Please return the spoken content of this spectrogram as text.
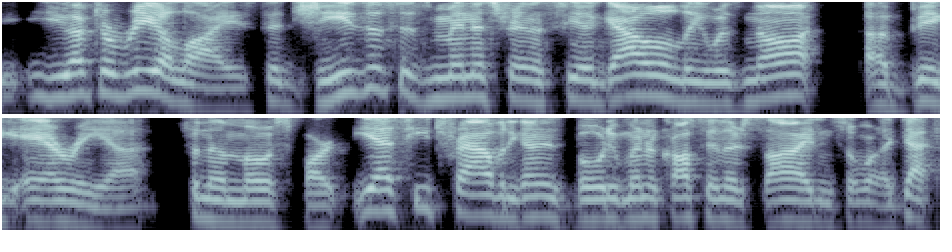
you have to realize that Jesus' ministry in the Sea of Galilee was not a big area for the most part. Yes, he traveled, he got his boat, he went across the other side, and so on like that.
